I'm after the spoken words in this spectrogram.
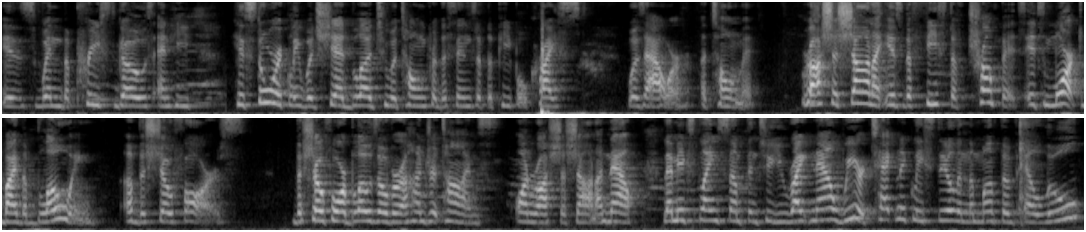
is when the priest goes and he historically would shed blood to atone for the sins of the people. Christ was our atonement. Rosh Hashanah is the Feast of Trumpets. It's marked by the blowing of the shofars. The shofar blows over a hundred times on Rosh Hashanah. Now, let me explain something to you. Right now, we are technically still in the month of Elul,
